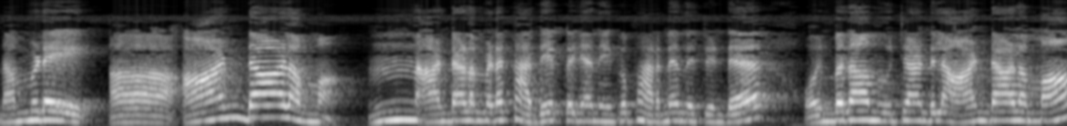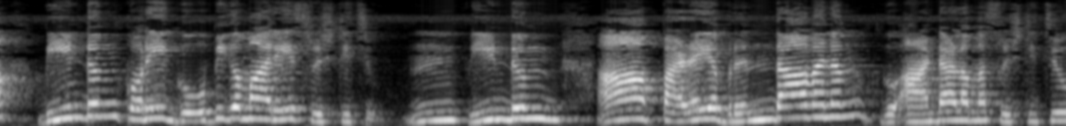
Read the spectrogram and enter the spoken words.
നമ്മുടെ ആണ്ടാളമ്മ ഉം ആണ്ടാളമ്മയുടെ കഥയൊക്കെ ഞാൻ നിങ്ങൾക്ക് പറഞ്ഞു തന്നിട്ടുണ്ട്. ഒൻപതാം നൂറ്റാണ്ടിൽ ആണ്ടാളമ്മ വീണ്ടും കുറെ ഗോപികമാരെ സൃഷ്ടിച്ചു. ഉം വീണ്ടും ആ പഴയ വൃന്ദാവനം ആണ്ടാളമ്മ സൃഷ്ടിച്ചു.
